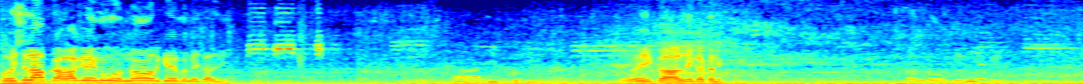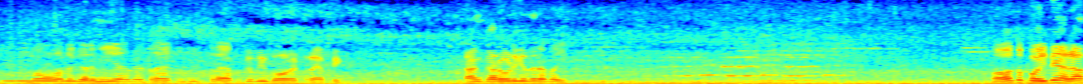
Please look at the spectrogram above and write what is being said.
ਪੁੱਛ ਲਾ ਭਰਾਵਾ ਗਏ ਨੂੰ ਉਹਨਾਂ ਹੋਰ ਕਿਸੇ ਬੰਨੇ ਚੱਲ ਜੀ ਹਾਂ ਠੀਕ ਓਏ ਗਾਲ ਨਹੀਂ ਕੱਢਣੀ। ਬਹੁਤ ਗਰਮੀ ਹੈ ਤੇ ਟ੍ਰੈਫਿਕ ਵੀ ਟ੍ਰੈਫਿਕ ਵੀ ਬਹੁਤ ਟ੍ਰੈਫਿਕ ਟਾਂਕਾ ਰੋਡ ਕਿੱਧਰ ਹੈ ਭਾਈ? ਹਾਂ, ਤਾਂ ਪੁੱਛਦੇ ਆ ਜਾ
